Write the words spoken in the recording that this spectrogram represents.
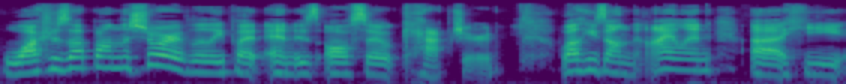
washes up on the shore of Lilliput and is also captured. While he's on the island, uh, he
